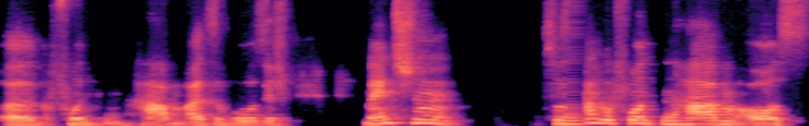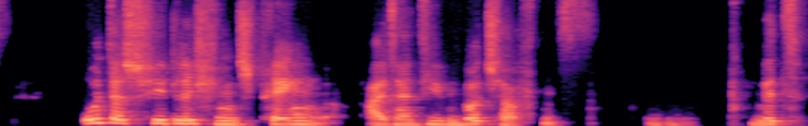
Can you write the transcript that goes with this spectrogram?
äh, gefunden haben. Also wo sich Menschen zusammengefunden haben aus unterschiedlichen strengen alternativen Wirtschaftens. Mit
